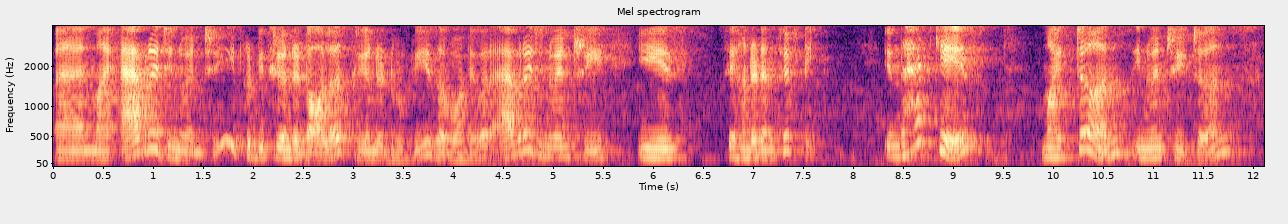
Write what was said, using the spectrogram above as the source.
and my average inventory, it could be $300, 300 rupees or whatever, average inventory is say 150. In that case, my turns, inventory turns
